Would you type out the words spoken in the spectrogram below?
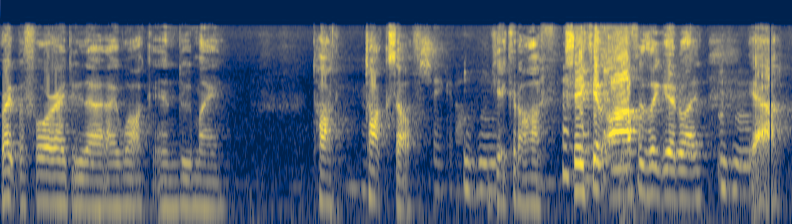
right before I do that, I walk and do my talk talk self. Shake it off. Shake it off. Shake it off is a good one. Yeah,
